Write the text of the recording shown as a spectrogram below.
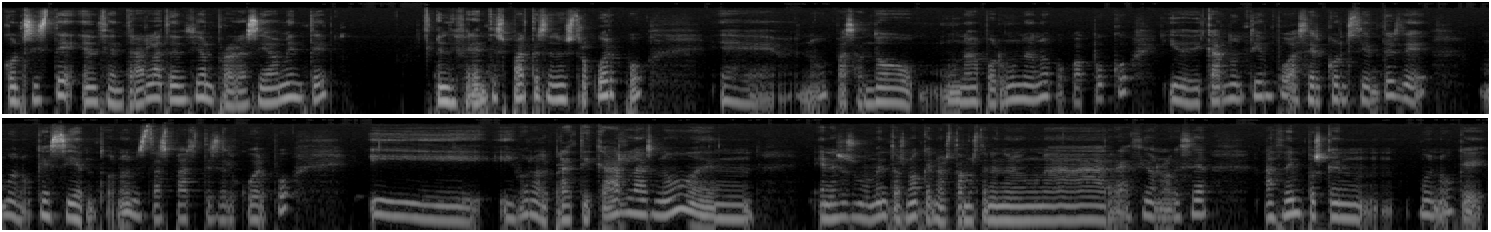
consiste en centrar la atención progresivamente en diferentes partes de nuestro cuerpo, eh, pasando una por una, ¿no? poco a poco, y dedicando un tiempo a ser conscientes de, bueno, qué siento ¿no? en estas partes del cuerpo. Y, bueno, al practicarlas ¿no? en, en esos momentos ¿no? que no estamos teniendo ninguna reacción o lo que sea, hacen pues que, bueno, que,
